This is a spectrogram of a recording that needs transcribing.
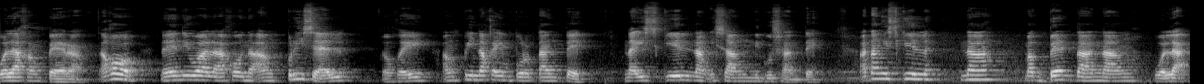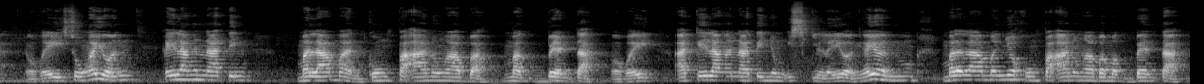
wala kang pera? Ako, naniniwala ako na ang pre-sell, okay, ang pinaka-importante na skill ng isang negosyante. At ang skill na magbenta ng wala. Okay? So ngayon, kailangan nating malaman kung paano nga ba magbenta, okay? At kailangan natin yung skill na yon. Ngayon, malalaman nyo kung paano nga ba magbenta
